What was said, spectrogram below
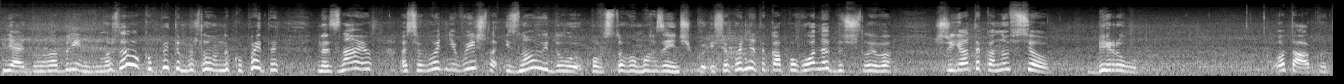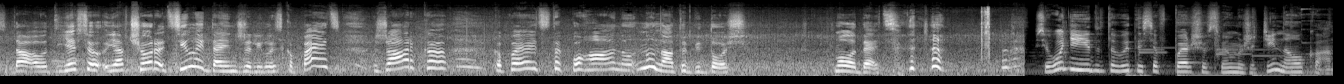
п'ять. Думала, блін, можливо купити, можливо, не купити, не знаю. А сьогодні вийшла і знову йду повз того магазинчику. І сьогодні така погода дочлива, що я така, ну все, беру. Отак от, да, от я, сьо- я вчора цілий день жалілась, капець, жарко, капець, так погано. Ну на тобі дощ. Молодець. Сьогодні їду дивитися вперше в своєму житті на Окан.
